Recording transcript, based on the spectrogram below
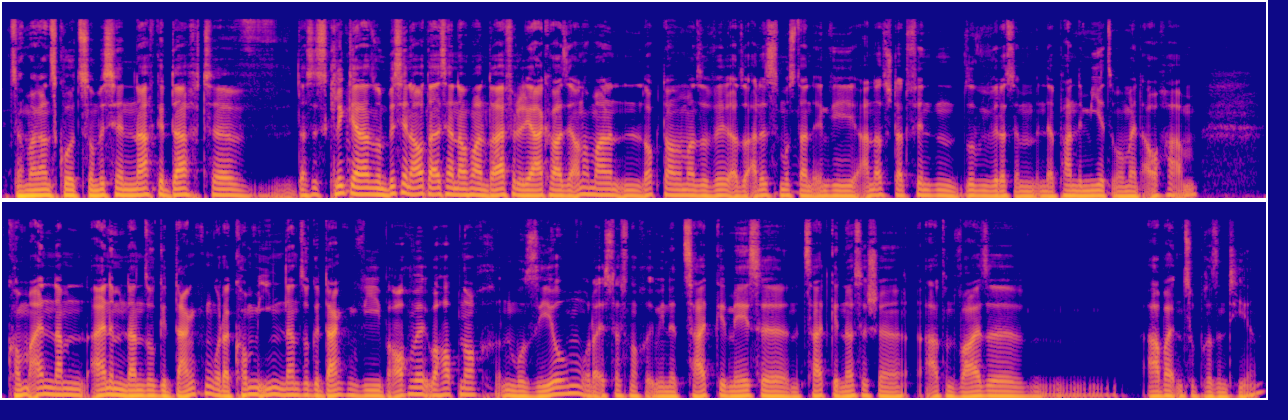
Jetzt noch mal ganz kurz so ein bisschen nachgedacht. Äh, das ist, klingt ja dann so ein bisschen auch, da ist ja noch mal ein Dreivierteljahr quasi auch noch mal ein Lockdown, wenn man so will. Also alles muss dann irgendwie anders stattfinden, so wie wir das im, in der Pandemie jetzt im Moment auch haben. Kommen einem dann, einem dann so Gedanken oder kommen Ihnen dann so Gedanken wie, brauchen wir überhaupt noch ein Museum oder ist das noch irgendwie eine zeitgemäße, eine zeitgenössische Art und Weise, Arbeiten zu präsentieren?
